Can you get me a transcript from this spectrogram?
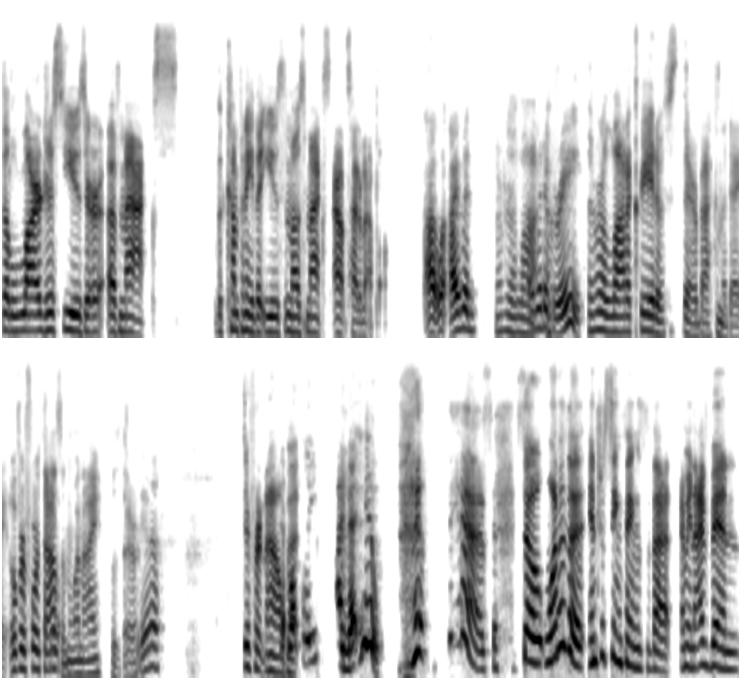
the largest user of Macs, the company that used the most Macs outside of Apple. I, w- I would There were a lot. I would of- agree. there were a lot of creatives there back in the day. Over four thousand when I was there. Yeah. Different now, And but luckily, I met you. yes. So one of the interesting things that I mean, I've been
